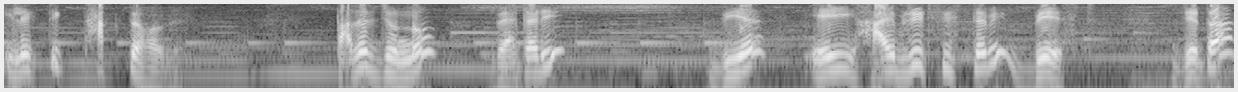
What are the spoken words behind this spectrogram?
ইলেকট্রিক থাকতে হবে। তাদের জন্য ব্যাটারি দিয়ে এই হাইব্রিড সিস্টেমই বেস্ট যেটা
